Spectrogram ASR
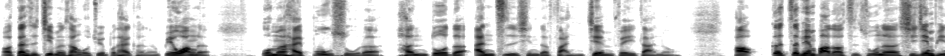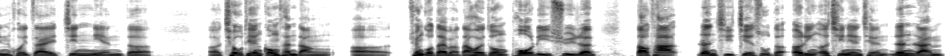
哦。但是基本上我觉得不太可能。别忘了，我们还部署了很多的暗字型的反舰飞弹哦。好，各这篇报道指出呢，习近平会在今年的呃秋天共产党呃全国代表大会中破例续任，到他任期结束的二零二七年前仍然。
